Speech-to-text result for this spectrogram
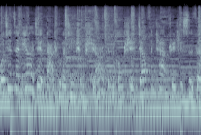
火箭在第二节打出了净胜十二分的攻势，将分差追至四分。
